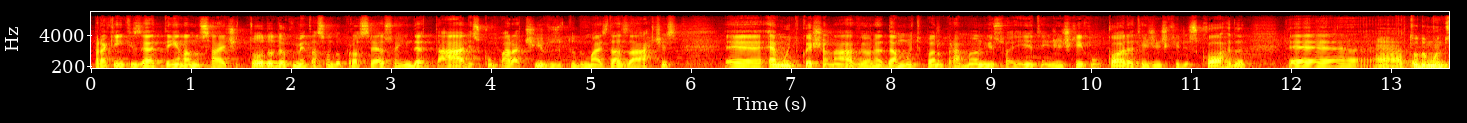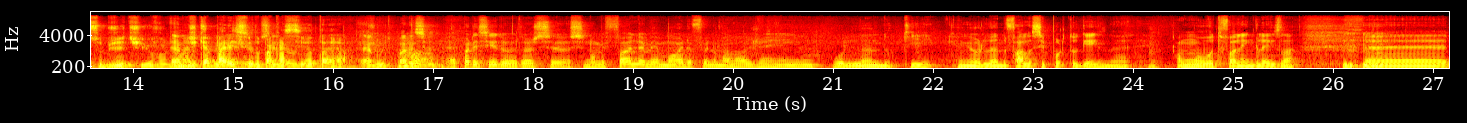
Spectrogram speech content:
Para quem quiser, tem lá no site toda a documentação do processo, em detalhes, comparativos e tudo mais das artes. É, é muito questionável, né? Dá muito pano para manga isso aí. Tem gente que concorda, tem gente que discorda. É, É, tudo muito subjetivo, né? É Mas que é parecido pra caceta, é. é muito parecido. É parecido, se, se não me falha a memória, foi numa loja em Orlando, que em Orlando fala-se português, né? Um ou outro fala inglês lá. É,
